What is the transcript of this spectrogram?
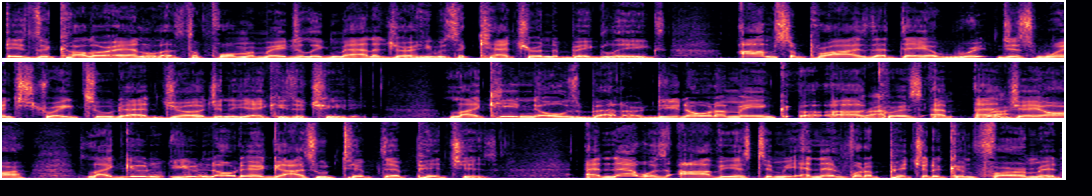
is the color analyst, the former major league manager. He was a catcher in the big leagues. I'm surprised that they just went straight to that judge and the Yankees are cheating. Like he knows better. Do you know what I mean, uh, uh, Right. Chris and, and Jr. Like you, you know there are guys who tip their pitches. And that was obvious to me. And then for the pitcher to confirm it,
